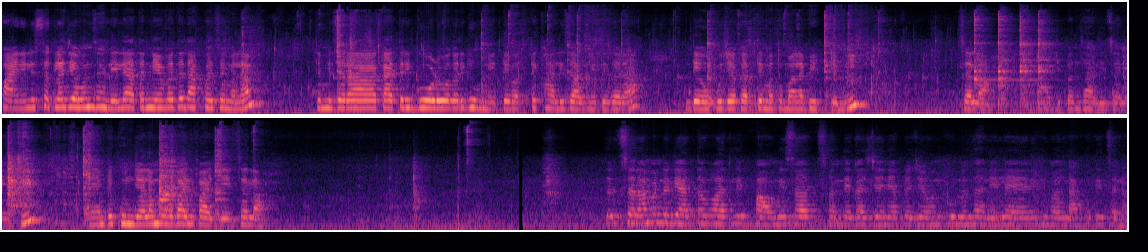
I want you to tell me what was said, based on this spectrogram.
फायनली सगळं जेवण झालेलं आहे. आता नैवेद्य दाखवायचं आहे मला. तर मी जरा काहीतरी गोड वगैरे घेऊन येते बघते खाली जाऊन येते जरा. देवपूजा करते मग तुम्हाला भेटते मी. चला भाजी पण झाली चण्याची. आणि आमच्या कुंजाला मोबाईल पाहिजे चला. तर चला मंडळी आता वाजले पावणे सात संध्याकाळचे आणि आपलं जेवण पूर्ण झालेलं आहे आणि तुम्हाला दाखवते चला.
